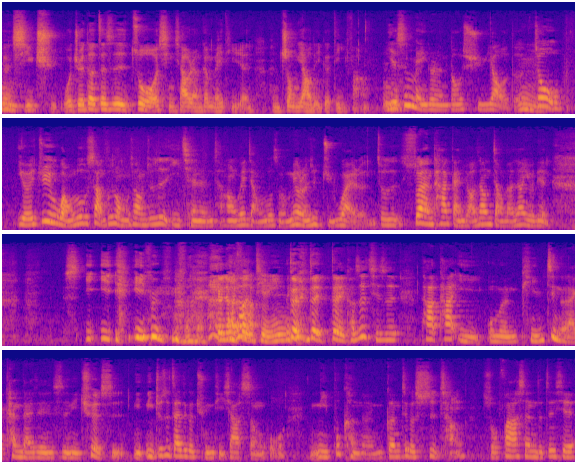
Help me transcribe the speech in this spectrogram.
跟吸取。我觉得这是做行销人跟媒体人很重要的一个地方，也是每个人都需要的。就有一句网络上不是网络上，就是以前人常常会讲说什么，没有人是局外人。就是虽然他感觉好像讲的好像有点。义义 义愤，感觉很甜音。对对对，可是其实他他以我们平静的来看待这件事，你确实你你就是在这个群体下生活，你不可能跟这个市场所发生的这些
